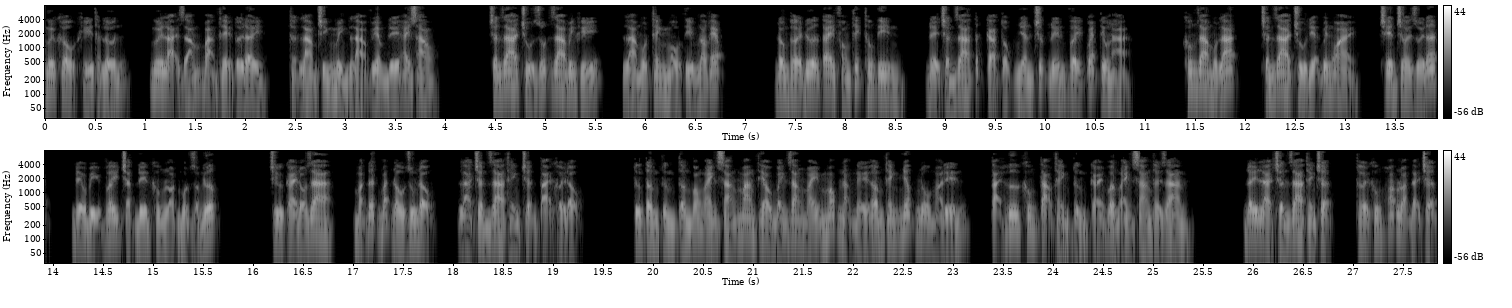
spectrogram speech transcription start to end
ngươi khẩu khí thật lớn, ngươi lại dám bản thể tới đây, thật làm chính mình là viêm đế hay sao? Trần gia chủ rút ra binh khí, là một thanh màu tím đao thép, đồng thời đưa tay phóng thích thông tin, để trần gia tất cả tộc nhân trước đến vây quét tiêu hà. Không ra một lát, trần gia chủ điện bên ngoài, trên trời dưới đất, đều bị vây chặt đến không lọt một giọt nước. Trừ cái đó ra, mặt đất bắt đầu rung động, là trần gia thánh trận tại khởi động. Từng tầng từng tầng vòng ánh sáng mang theo bánh răng máy móc nặng nề âm thanh nhấp nô mà đến, tại hư không tạo thành từng cái vầng ánh sáng thời gian. Đây là trần gia thánh trận, thời không hoác loạn đại trận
